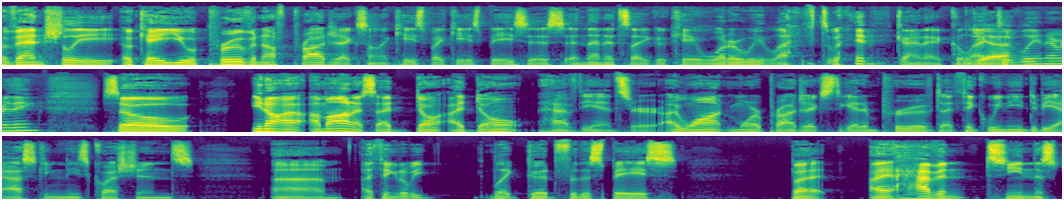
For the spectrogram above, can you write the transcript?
eventually, okay, you approve enough projects on a case by case basis, and then it's like, okay, what are we left with kind of collectively and everything? So you know, I, I'm honest. I don't. I don't have the answer. I want more projects to get improved. I think we need to be asking these questions. Um, I think it'll be like good for the space, but I haven't seen this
